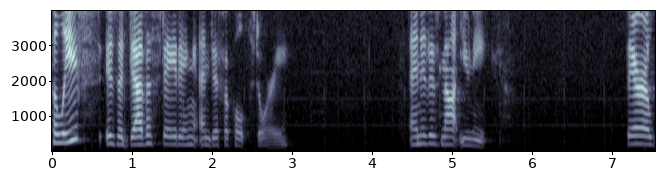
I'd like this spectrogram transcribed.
Kalief's is a devastating and difficult story, and it is not unique. There are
